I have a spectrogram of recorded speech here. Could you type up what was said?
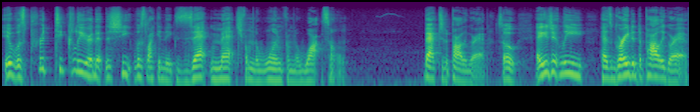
it was pretty clear that the sheet was like an exact match from the one from the Watts home. Back to the polygraph. So, Agent Lee has graded the polygraph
